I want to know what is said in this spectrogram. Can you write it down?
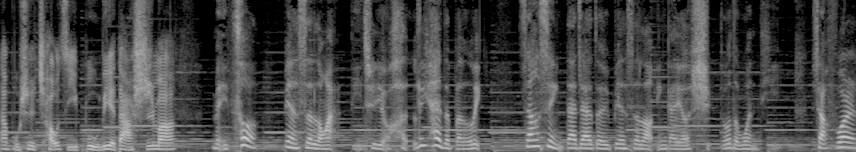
那不是超级捕猎大师吗？没错，变色龙啊，的确有很厉害的本领。相信大家对于变色龙应该有许多的问题。小福儿，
